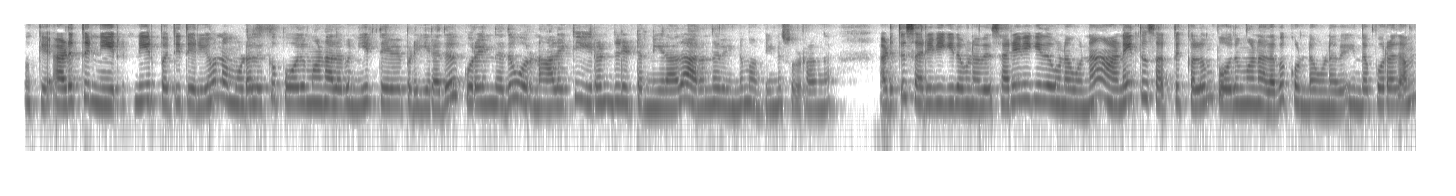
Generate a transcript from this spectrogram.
ஓகே அடுத்து நீர். நீர் பற்றி தெரியும். நம் உடலுக்கு போதுமான அளவு நீர் தேவைப்படுகிறது. குறைந்தது ஒரு நாளைக்கு இரண்டு லிட்டர் நீராவது அருந்த வேண்டும் அப்படின்னு சொல்கிறாங்க அடுத்து சரிவிகித உணவு. சரிவிகித உணவுனா அனைத்து சத்துக்களும் போதுமான அளவு கொண்ட உணவு. இந்த புரதம்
